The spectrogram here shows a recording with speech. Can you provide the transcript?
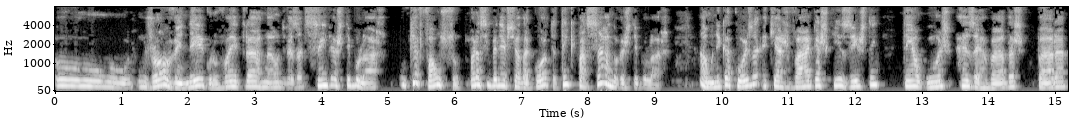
o, o jovem negro vai entrar na universidade sem vestibular, o que é falso. Para se beneficiar da cota, tem que passar no vestibular. A única coisa é que as vagas que existem tem algumas reservadas para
